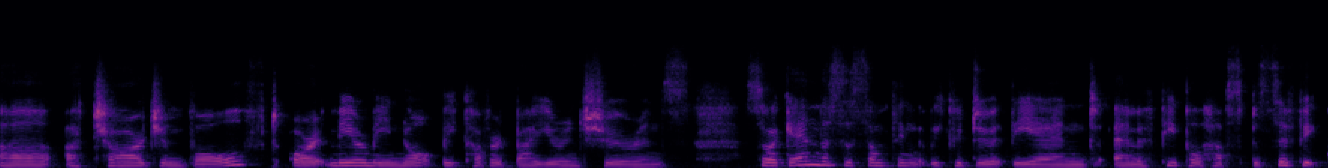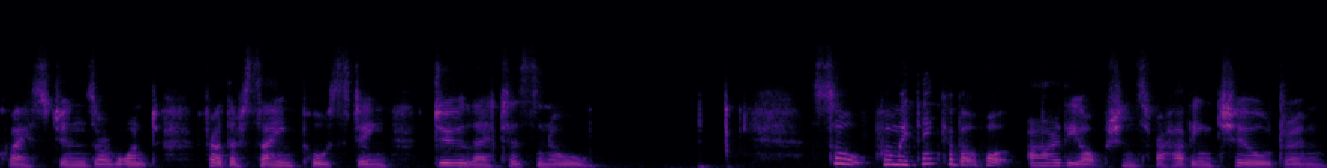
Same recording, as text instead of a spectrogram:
uh, a charge involved, or it may or may not be covered by your insurance. So again, this is something that we could do at the end. Um, if people have specific questions or want further signposting, do let us know. So when we think about what are the options for having children,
